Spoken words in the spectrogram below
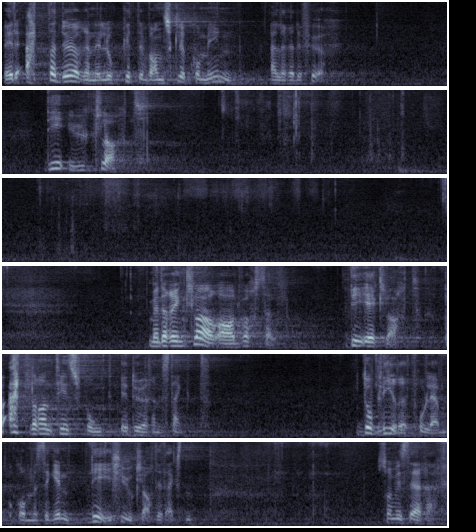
Er det etter døren er lukket det vanskelig å komme inn, eller er det før? Det er uklart. Men det er en klar advarsel. Det er klart. På et eller annet tidspunkt er døren stengt. Da blir det et problem å komme seg inn. Det er ikke uklart i teksten. Som vi ser her.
